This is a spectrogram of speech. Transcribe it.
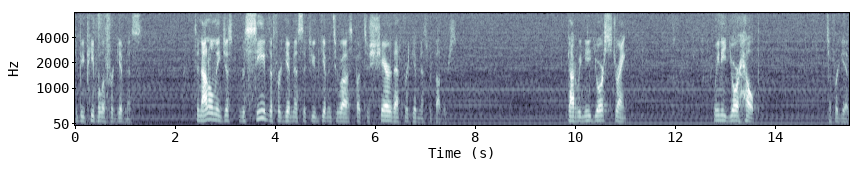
to be people of forgiveness to not only just receive the forgiveness that you've given to us, but to share that forgiveness with others. God, we need your strength. We need your help to forgive.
